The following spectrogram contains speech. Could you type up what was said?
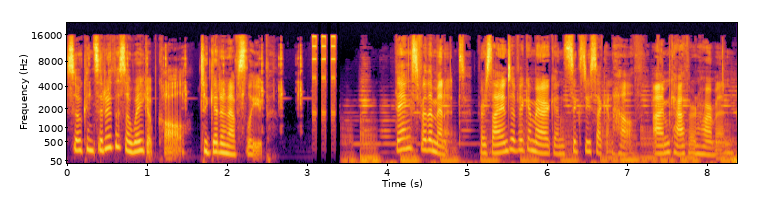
So consider this a wake up call to get enough sleep. Thanks for the minute. For Scientific American's 60 Second Health, I'm Katherine Harmon.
